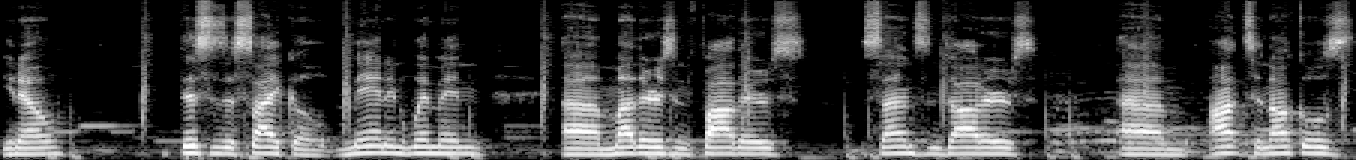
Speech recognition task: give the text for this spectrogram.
you know? This is a cycle. Men and women uh, mothers and fathers sons and daughters um, aunts and uncles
